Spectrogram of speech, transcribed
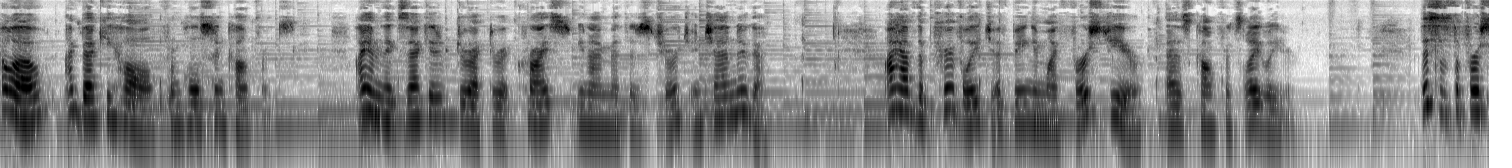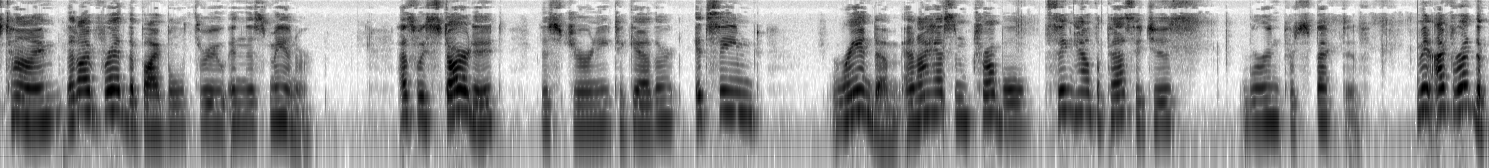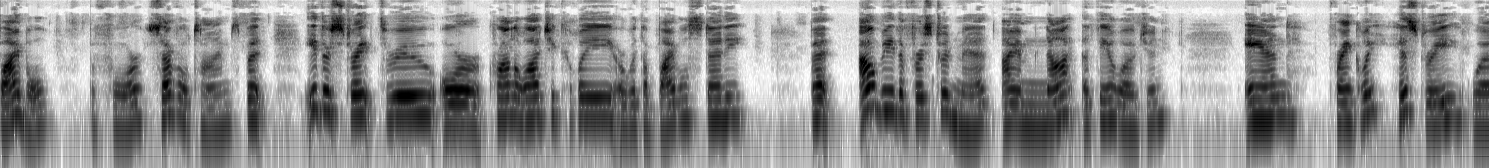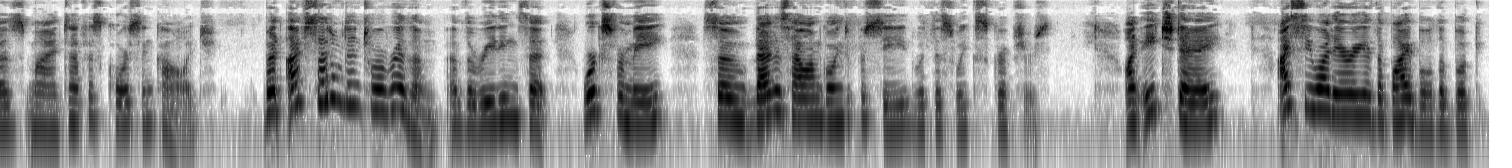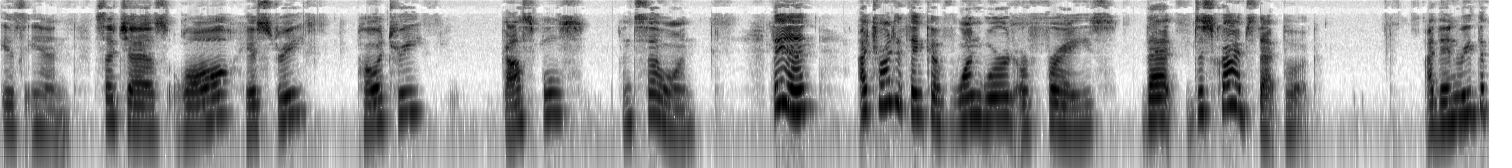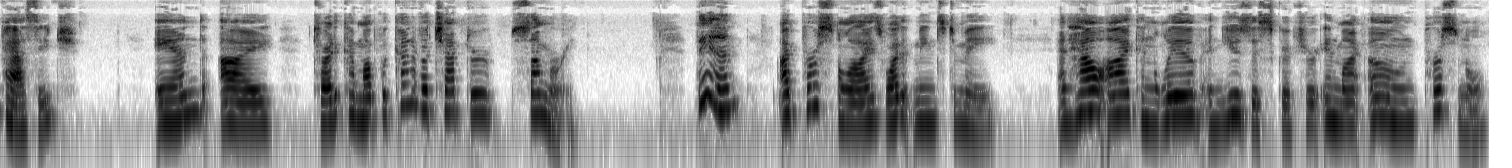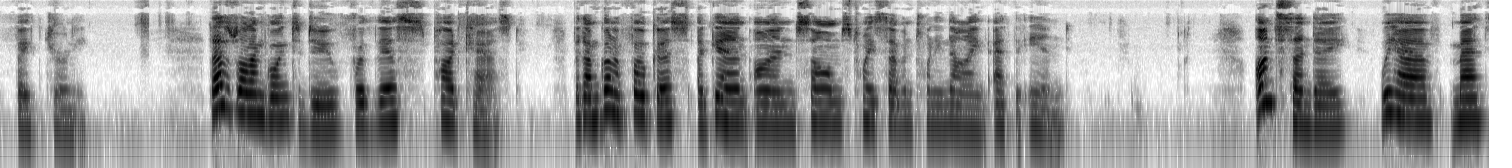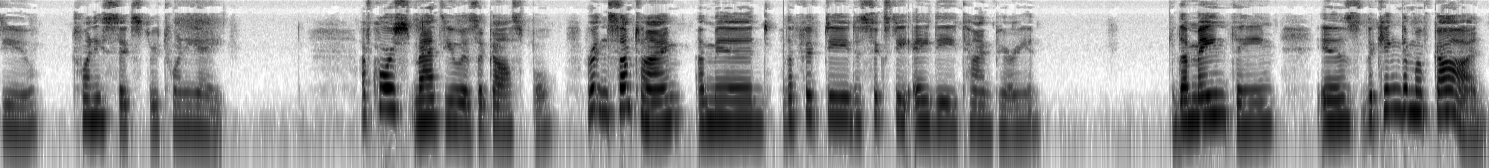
Hello, I'm Becky Hall from Holston Conference. I am the Executive Director at Christ United Methodist Church in Chattanooga. I have the privilege of being in my first year as conference lay leader. This is the first time that I've read the Bible through in this manner. As we started this journey together, it seemed random, and I had some trouble seeing how the passages were in perspective. I mean, I've read the Bible before several times, but either straight through or chronologically or with a Bible study. But I'll be the first to admit I am not a theologian, and frankly, history was my toughest course in college. But I've settled into a rhythm of the readings that works for me so that is how I'm going to proceed with this week's scriptures. On each day, I see what area of the Bible the book is in, such as law, history, poetry, gospels, and so on. Then I try to think of one word or phrase that describes that book. I then read the passage and I try to come up with kind of a chapter summary. Then I personalize what it means to me and how I can live and use this scripture in my own personal faith journey. That is what I'm going to do for this podcast. But I'm going to focus again on Psalms 27 29 at the end. On Sunday, we have Matthew 26 through 28. Of course, Matthew is a gospel, written sometime amid the 50 to 60 AD time period. The main theme is the kingdom of God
